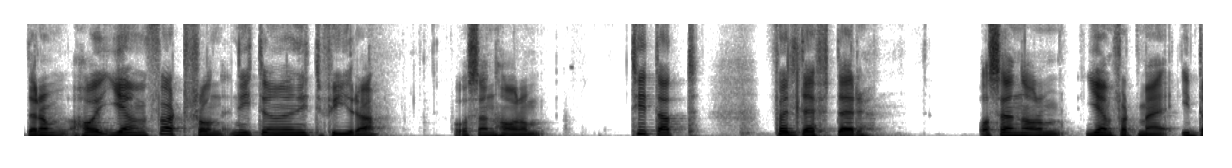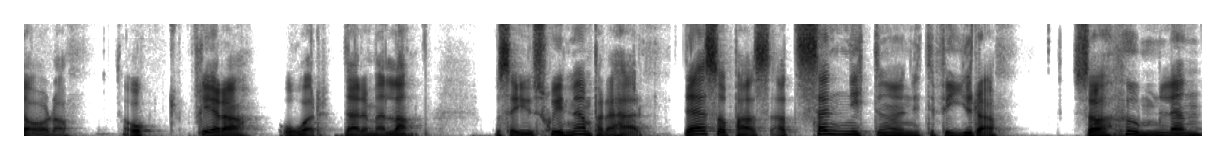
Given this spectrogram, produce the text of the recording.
Där de har jämfört från 1994. Och sen har de tittat, följt efter. Och sen har de jämfört med idag då. Och flera år däremellan. Och ser just skillnaden på det här. Det är så pass att sen 1994 så har humlen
